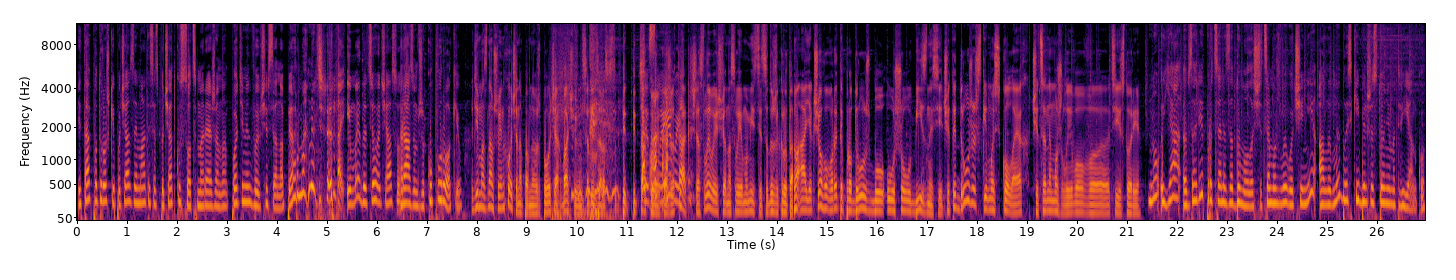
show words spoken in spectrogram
І так потрошки почав займатися спочатку соцмережами. Потім він вивчився на піар-менеджера, і ми до цього часу разом вже купу років. Діма знав, що він хоче, напевно, вже по очах бачу. Він сидить зараз під, підтакує, каже, так, щасливий, що на своєму місці. Це дуже круто. Ну а якщо говорити про дружбу у шоу-бізнесі, чи ти дружиш з кимось колег, чи це неможливо в е, цій історії? Ну я е, взагалі про це не задумувалася, чи це можливо чи ні, але ми близькі більше з Тоні Матвієнко.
